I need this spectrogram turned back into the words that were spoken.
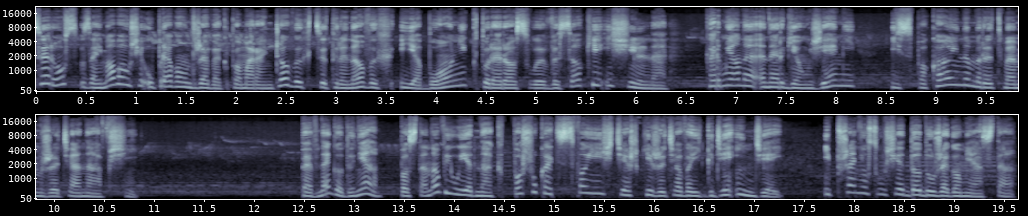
Cyrus zajmował się uprawą drzewek pomarańczowych, cytrynowych i jabłoni, które rosły wysokie i silne, karmione energią ziemi i spokojnym rytmem życia na wsi. Pewnego dnia postanowił jednak poszukać swojej ścieżki życiowej gdzie indziej i przeniósł się do dużego miasta.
